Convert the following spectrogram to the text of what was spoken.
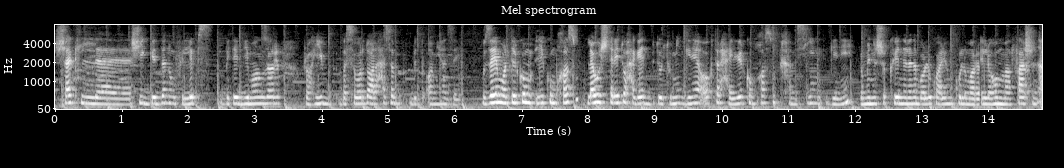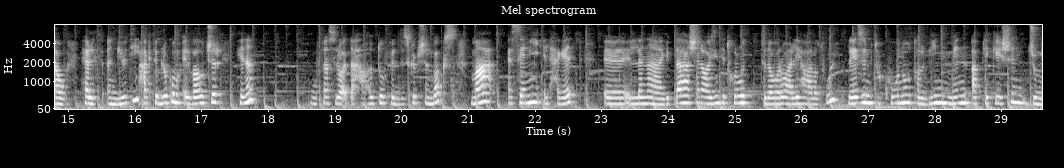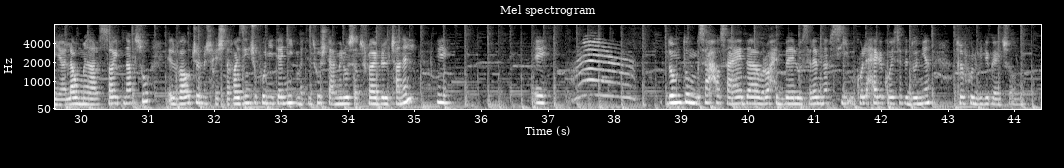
شكل آه، شيك جدا. وفي اللبس بتدي منظر رهيب. بس برضه على حسب بتقاميها إزاي. وزي ما قلت لكم ليكم خصم. لو اشتريتوا حاجات ب 300 جنيه أو أكتر هيجي لكم خصم 50 جنيه. من الشقين اللي أنا بقول لكم عليهم كل مرة اللي هم فاشن أو health and beauty هكتب لكم ال voucher هنا. وفي نفس الوقت هحطه في ال description box مع أسامي الحاجات آه، اللي أنا جبتها عشان لو عايزين تدخلوا تدوروا عليها على طول لازم تكونوا طالبين من application جوميا لو من على ال site نفسه ال voucher مش هيشتغل. عايزين تشوفوني تاني ما تنسوش تعملوا subscribe لل channel إيه؟ إيه؟ دمتم بصحة وسعادة وراحة بال وسلام نفسي وكل حاجة كويسة في الدنيا. أشوفكم الفيديو الجاي إن شاء الله.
